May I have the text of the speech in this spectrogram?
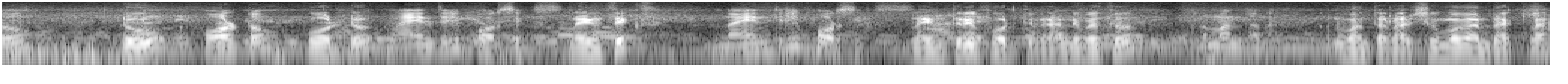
two two four two four two nine three four six nine six nine three four six nine three four three ನಿಮ್ಮ ಹೆಸರು? ಹನುಮಂತನ ಹನುಮಂತಣ್ಣ ಶಿವಮೊಗ್ಗ ಅಂತ ಹಾಕ್ಲಾ?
